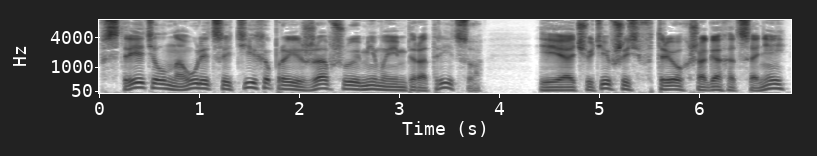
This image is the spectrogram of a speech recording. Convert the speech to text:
встретил на улице тихо проезжавшую мимо императрицу и, очутившись в трех шагах от саней,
